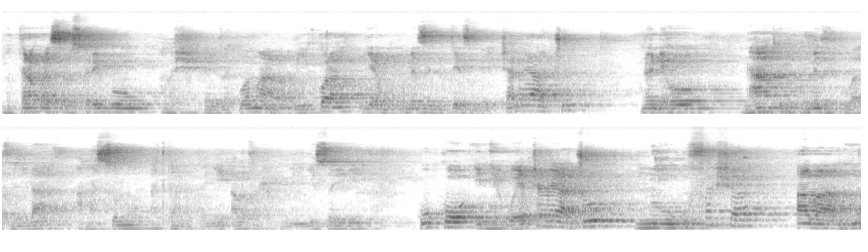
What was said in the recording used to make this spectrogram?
mutarakora subscribe nkabashishikariza kuba mwabikora kugira ngo mukomeze guteza imbere channel yacu noneho natwe dukomeze kubazanira amasomo atandukanye abafasha kumenya igiswahili kuko intego ya channel yacu ni ugufasha abantu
